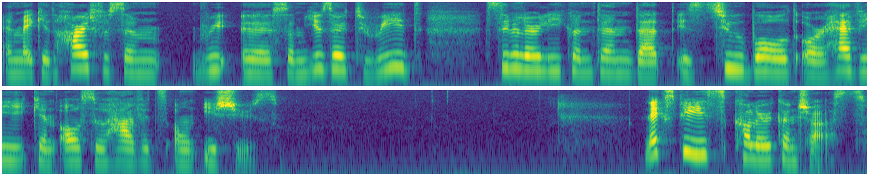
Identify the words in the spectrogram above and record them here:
and make it hard for some, uh, some user to read. Similarly, content that is too bold or heavy can also have its own issues. Next piece, color contrast.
